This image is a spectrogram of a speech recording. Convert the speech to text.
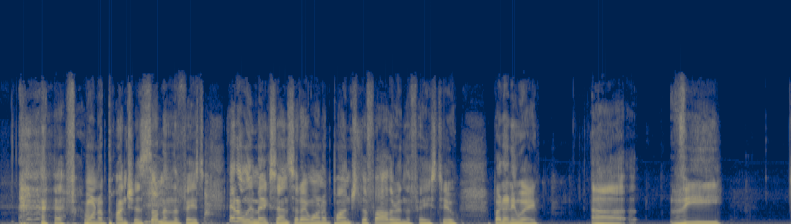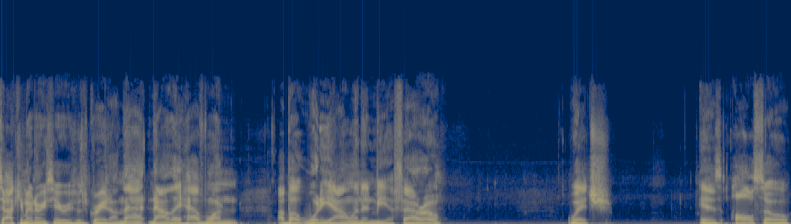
if I want to punch his son in the face, it only makes sense that I want to punch the father in the face too. But anyway, uh, the documentary series was great on that. Now they have one about Woody Allen and Mia Farrow, which is also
